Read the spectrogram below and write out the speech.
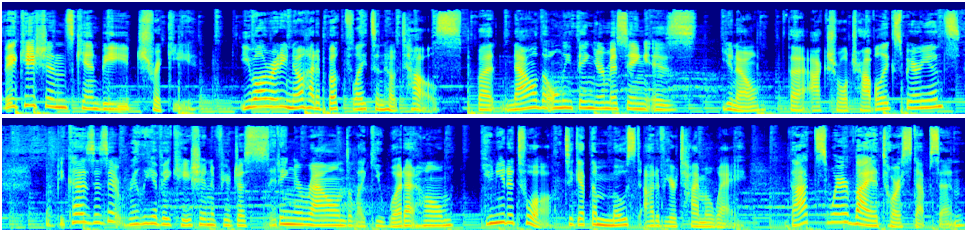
Vacations can be tricky. You already know how to book flights and hotels, but now the only thing you're missing is, you know, the actual travel experience. Because is it really a vacation if you're just sitting around like you would at home? You need a tool to get the most out of your time away. That's where Viator steps in.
